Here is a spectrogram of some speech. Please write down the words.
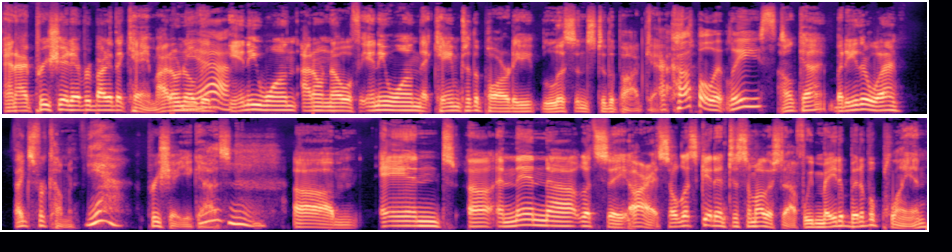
And I appreciate everybody that came. I don't know Yeah. that anyone, I don't know if anyone that came to the party listens to the podcast. a couple at least Okay. But either way, thanks for coming. yeah Appreciate you guys. Mhm. Um, and uh, and then uh, let's see. All right, so let's get into some other stuff. We made a bit of a plan.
